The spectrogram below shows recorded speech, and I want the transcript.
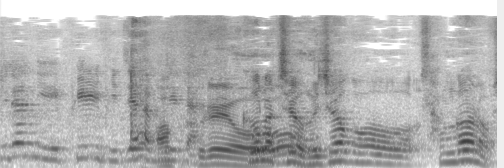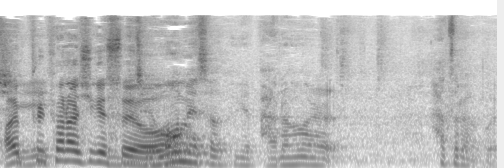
이런 일이 아, 비일비재합니다. 그래요. 그거는 제 의지하고 상관없이 아, 불편하시겠어요. 제 몸에서 그게 반응을 하더라고요.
